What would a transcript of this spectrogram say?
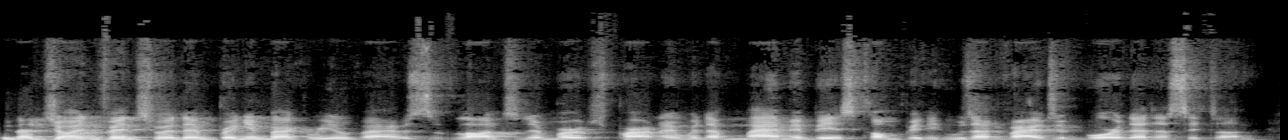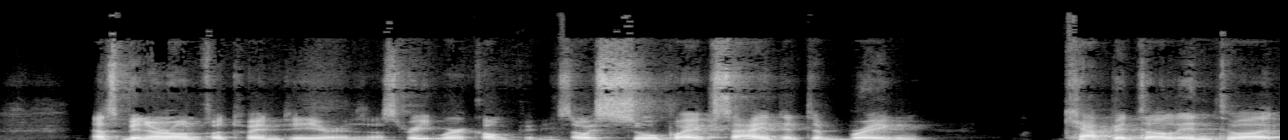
in a joint venture with them, bringing back real vibes, launching the merch, partnering with a Miami-based company whose advisory board that I sit on. That's been around for 20 years, a streetwear company. So we're super excited to bring capital into a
